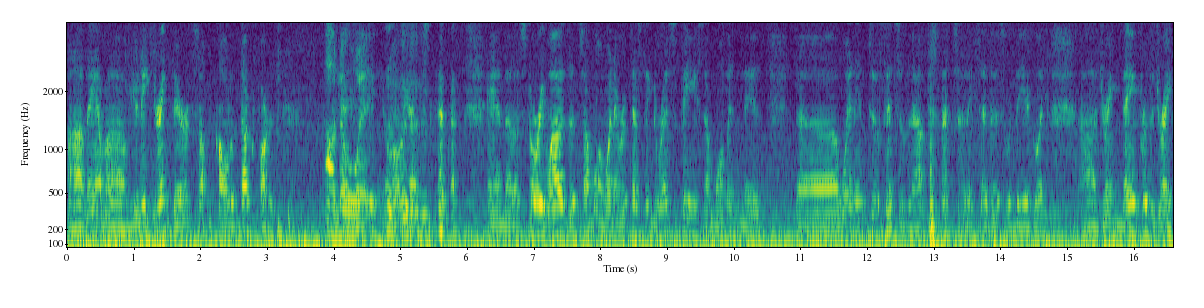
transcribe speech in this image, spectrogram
Uh, they have a unique drink there. It's something called a duck fart. Oh, no way. Oh yes. and uh, the story was that someone, when they were testing the recipe, some woman uh, went into fits of that. so they said this would be a good uh, drink name for the drink.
